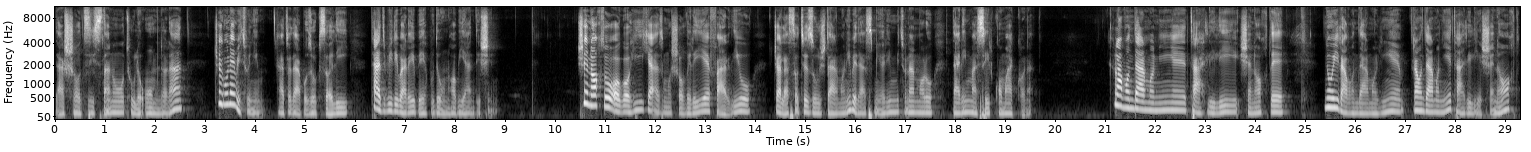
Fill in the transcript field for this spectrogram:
در شاد زیستن و طول عمر دارند چگونه می‌تونیم حتی در بزرگسالی تدبیری برای بهبود اونها بیاندیشیم شناخت و آگاهی که از مشاوره فردی و جلسات زوج درمانی به دست میاریم می‌تونن ما رو در این مسیر کمک کنند. رواندرمانی تحلیلی شناخت نوعی رواندرمانی رواندرمانی تحلیلی شناخت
